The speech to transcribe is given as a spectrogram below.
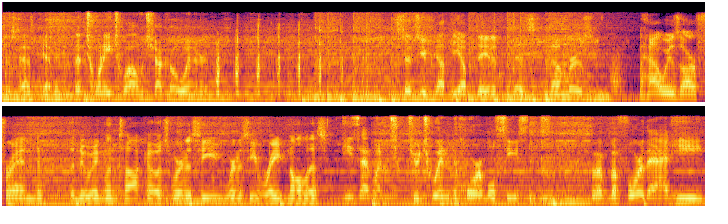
Just ask Getty. The 2012 Chucko winner. Since you've got the updated numbers, how is our friend the New England Tacos? Where does he where does he rate in all this? He's had what two, two twin horrible seasons. But before that, he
